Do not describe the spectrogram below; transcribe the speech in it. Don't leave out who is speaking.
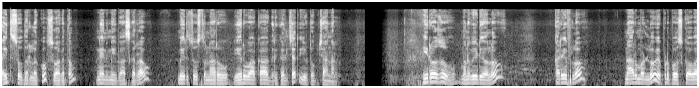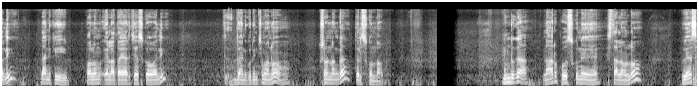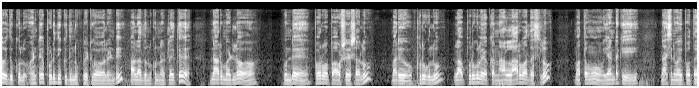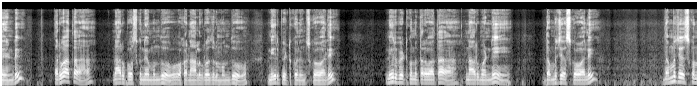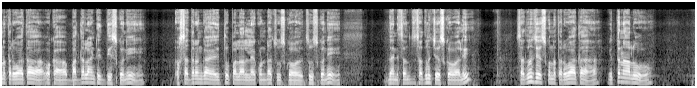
Speaker 1: రైతు సోదరులకు స్వాగతం. నేను మీ భాస్కర్ రావు. మీరు చూస్తున్నారు ఏరువాక అగ్రికల్చర్ యూట్యూబ్ ఛానల్. ఈరోజు మన వీడియోలో ఖరీఫ్లో నారుమడులు ఎప్పుడు పోసుకోవాలి దానికి పొలం ఎలా తయారు చేసుకోవాలి దాని గురించి మనం క్షుణ్ణంగా తెలుసుకుందాం. ముందుగా నారు పోసుకునే స్థలంలో వేసవి దుక్కులు అంటే పొడి దిక్కు దున్నుకు పెట్టుకోవాలండి. అలా దున్నుకున్నట్లయితే నారుమడిలో ఉండే పూర్వపు అవశేషాలు మరియు పురుగులు లా పురుగుల యొక్క నా లార్వా దశలు మొత్తము ఎండకి నాశనం అయిపోతాయండి తరువాత నారు పోసుకునే ముందు ఒక నాలుగు రోజుల ముందు నీరు పెట్టుకొని ఉంచుకోవాలి. నీరు పెట్టుకున్న తర్వాత నారుమడిని దమ్ము చేసుకోవాలి. దమ్ము చేసుకున్న తర్వాత ఒక బద్ద లాంటిది తీసుకొని సదరంగా ఎత్తు పల్లాలు లేకుండా చూసుకో చూసుకొని దాన్ని సదు సదును చేసుకోవాలి. సదును చేసుకున్న తర్వాత విత్తనాలు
